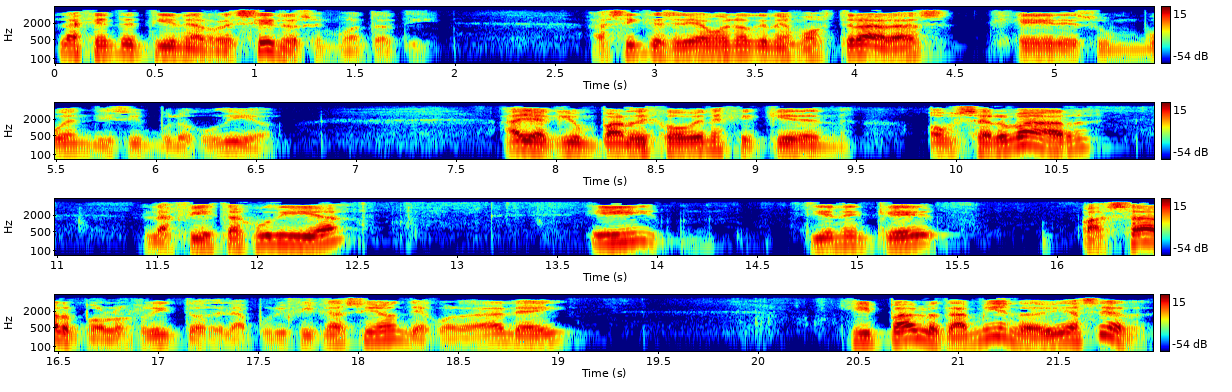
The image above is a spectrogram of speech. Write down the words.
la gente tiene recelos en cuanto a ti. Así que sería bueno que les mostraras que eres un buen discípulo judío. Hay aquí un par de jóvenes que quieren observar la fiesta judía y tienen que pasar por los ritos de la purificación, de acuerdo a la ley, y Pablo también lo debía hacer.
